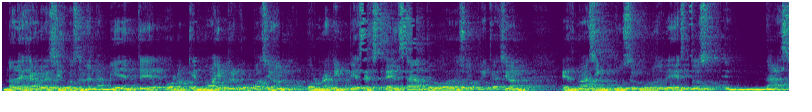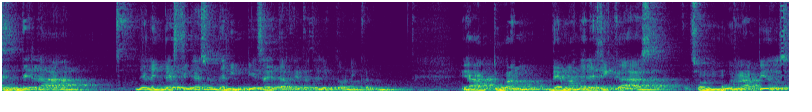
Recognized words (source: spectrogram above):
No deja residuos en el ambiente, por lo que no hay preocupación por una limpieza extensa luego de su aplicación. Es más, incluso algunos de estos eh, nacen de la de la investigación de limpieza de tarjetas electrónicas. Eh, actúan de manera eficaz, son muy rápidos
